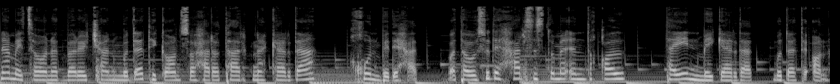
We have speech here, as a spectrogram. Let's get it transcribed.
نمی تواند برای چند مدتی که آن ساحه را ترک نکرده خون بدهد و توسط هر سیستم انتقال تعیین می گردد مدت آن.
